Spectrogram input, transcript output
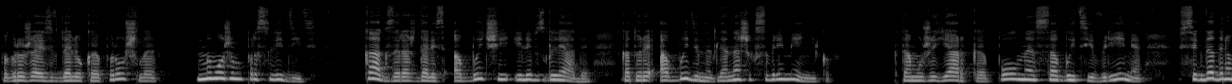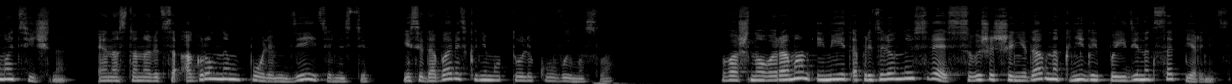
Погружаясь в далекое прошлое, мы можем проследить, как зарождались обычаи или взгляды, которые обыденны для наших современников. К тому же яркое, полное событий время всегда драматично, и она становится огромным полем деятельности, если добавить к нему толику вымысла. Ваш новый роман имеет определенную связь с вышедшей недавно книгой «Поединок соперниц»,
